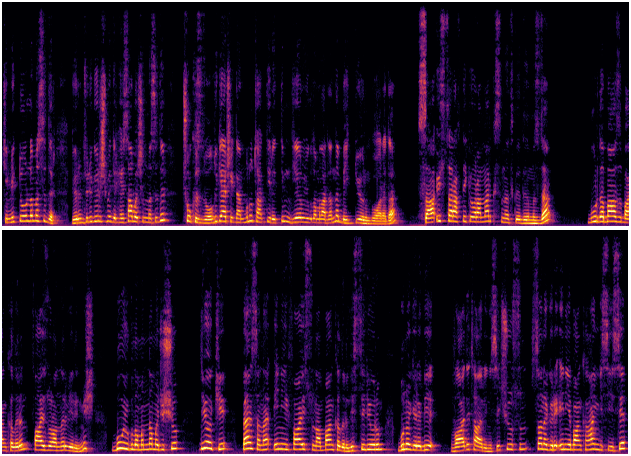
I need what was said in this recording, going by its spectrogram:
kimlik doğrulamasıdır, görüntülü görüşmedir, hesap açılmasıdır. Çok hızlı oldu. Gerçekten bunu takdir ettim. Diğer uygulamalardan da bekliyorum bu arada. Sağ üst taraftaki oranlar kısmına tıkladığımızda burada bazı bankaların faiz oranları verilmiş. Bu uygulamanın amacı şu. Diyor ki ben sana en iyi faiz sunan bankaları listeliyorum. Buna göre bir vade tarihini seçiyorsun. Sana göre en iyi banka hangisi ise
